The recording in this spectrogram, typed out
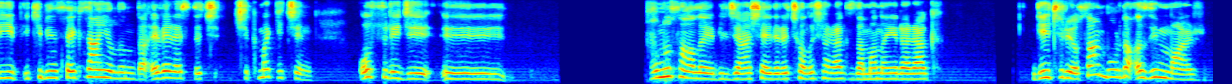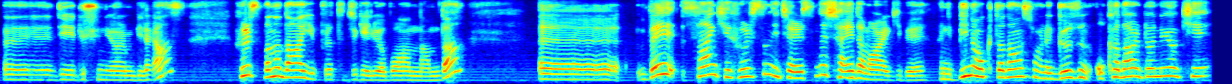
deyip 2080 yılında Everest'e çıkmak için o süreci e, bunu sağlayabileceğin şeylere çalışarak, zaman ayırarak geçiriyorsan burada azim var e, diye düşünüyorum biraz. Hırs bana daha yıpratıcı geliyor bu anlamda. Ee, ve sanki hırsın içerisinde şey de var gibi. Hani bir noktadan sonra gözün o kadar dönüyor ki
